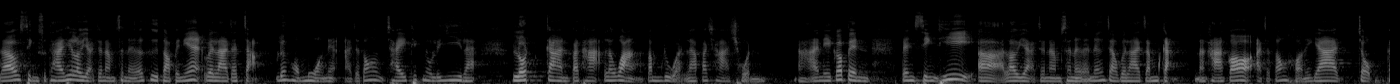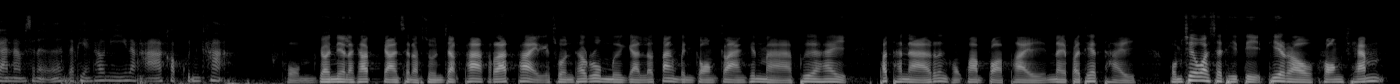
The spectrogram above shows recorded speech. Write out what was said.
แล้วสิ่งสุดท้ายที่เราอยากจะนำเสนอก็คือต่อไปนี้เวลาจะจับเรื่องของหมวกเนี่ยอาจจะต้องใช้เทคโนโลยีและลดการประทะระหว่างตำรวจและประชาชนนะคะอันนี้ก็เป็นเป็นสิ่งที่เราอยากจะนำเสนอเนื่องจากเวลาจำกัดนะคะ ก็อาจจะต้องขออนุญาตจบการนำเสนอแต่เพียงเท่านี้นะคะ ขอบคุณค่ะ ผมก็เนี่ยแหละครับการสนับสนุนจากภาครัฐภาคเอกชนถ้าร่วมมือกันแล้วตั้งเป็นกองกลางขึ้นมา เพื่อให้พัฒนาเรื่องของความปลอดภัยในประเทศไทย ผมเชื่อว่าสถิติที่เราครองแชมป์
